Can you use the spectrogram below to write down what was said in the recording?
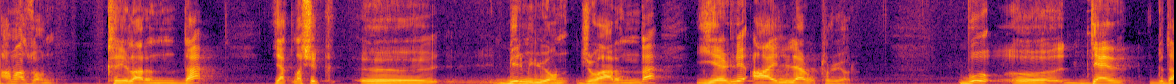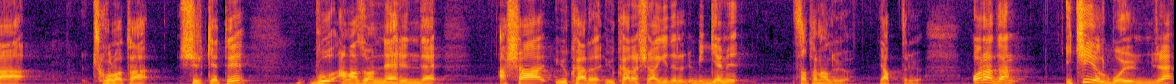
Amazon kıyılarında yaklaşık e, 1 milyon civarında yerli aileler oturuyor. Bu e, dev gıda çikolata şirketi bu Amazon nehrinde aşağı yukarı yukarı aşağı gidilir bir gemi satın alıyor, yaptırıyor. Oradan iki yıl boyunca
